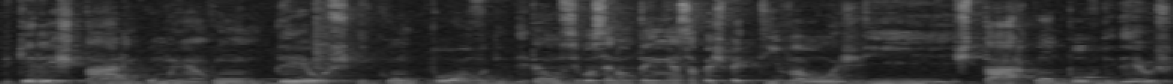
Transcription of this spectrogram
de querer estar em comunhão com Deus e com o povo de Deus. Então, se você não tem essa perspectiva hoje de estar com o povo de Deus,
